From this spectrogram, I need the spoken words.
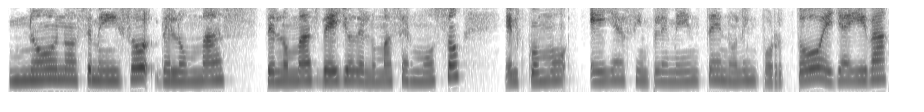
no, no, se me hizo de lo más, de lo más bello, de lo más hermoso, el cómo ella simplemente no le importó, ella iba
